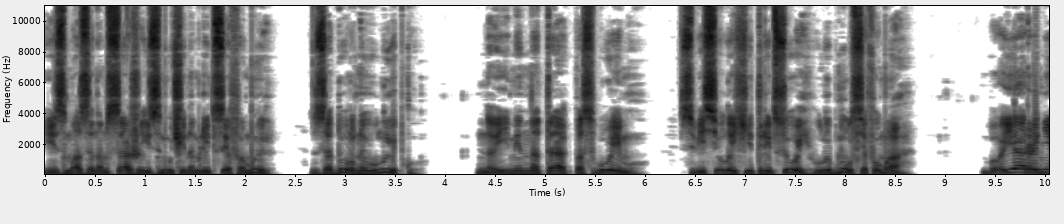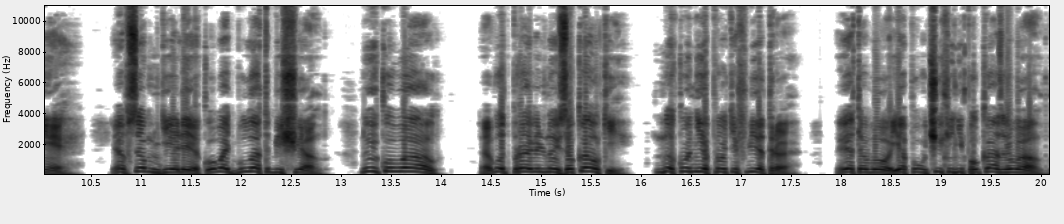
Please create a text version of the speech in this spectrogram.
измазанном сажей измученном лице Фомы задорную улыбку. Но именно так, по-своему, с веселой хитрецой улыбнулся Фома. «Боярыне, я в самом деле ковать булат обещал, ну и ковал, а вот правильной закалки на коне против ветра, этого я паучихе не показывал.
